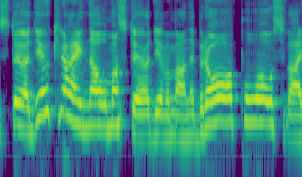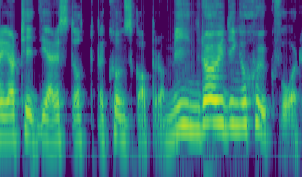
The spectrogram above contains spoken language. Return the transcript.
stödja Ukraina och man stödjer vad man är bra på och Sverige har tidigare stött med kunskaper om minröjning och sjukvård.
